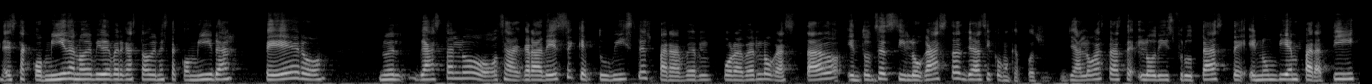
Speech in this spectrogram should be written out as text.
esta comida, no debí de haber gastado en esta comida, pero no gástalo, o sea, agradece que tuviste para haber, por haberlo gastado. Entonces, si lo gastas ya así como que pues ya lo gastaste, lo disfrutaste en un bien para ti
